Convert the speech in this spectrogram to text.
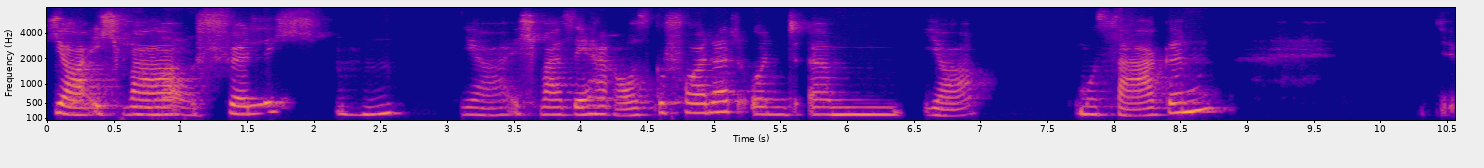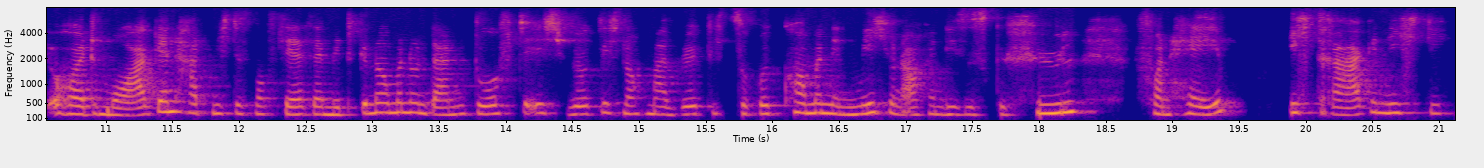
ja, ich war wow. völlig, mh, ja, ich war sehr herausgefordert und ähm, ja, muss sagen, heute Morgen hat mich das noch sehr, sehr mitgenommen und dann durfte ich wirklich nochmal wirklich zurückkommen in mich und auch in dieses Gefühl von, hey, ich trage nicht die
